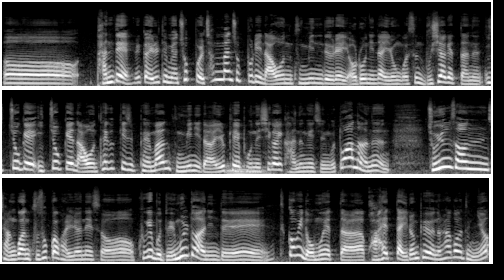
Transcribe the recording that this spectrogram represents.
어 반대 그러니까 이를테면 촛불 천만 촛불이 나온 국민들의 여론이나 이런 것은 무시하겠다는 이쪽에 이쪽에 나온 태극기 집회만 국민이다 이렇게 보는 시각이 가능해지는 거. 또 하나는 조윤선 장관 구속과 관련해서 그게 뭐 뇌물도 아닌데 특검이 너무했다, 과했다 이런 표현을 하거든요.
